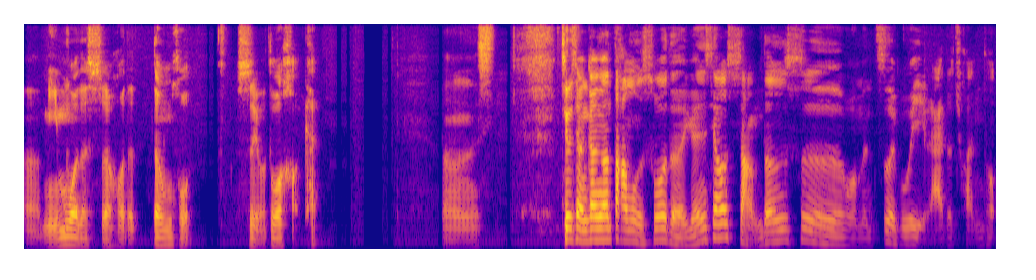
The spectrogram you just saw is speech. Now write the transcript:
呃，明末的时候的灯火是有多好看。嗯，就像刚刚大梦说的，元宵赏灯是我们自古以来的传统。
